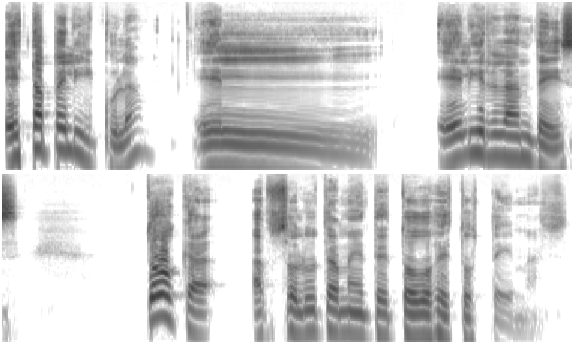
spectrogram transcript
esta película, el, el irlandés, toca absolutamente todos estos temas.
